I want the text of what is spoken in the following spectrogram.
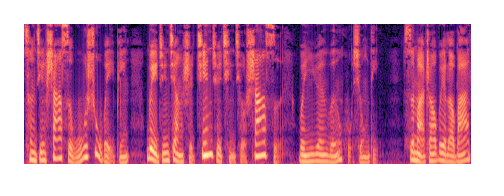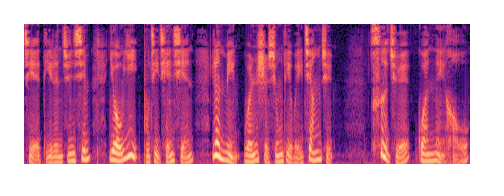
曾经杀死无数卫兵，魏军将士坚决请求杀死文渊、文虎兄弟。司马昭为了瓦解敌人军心，有意不计前嫌，任命文氏兄弟为将军，赐爵关内侯。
